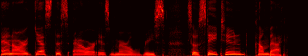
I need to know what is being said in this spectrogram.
and our guest this hour is Merrill Reese. So stay tuned. Come back.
